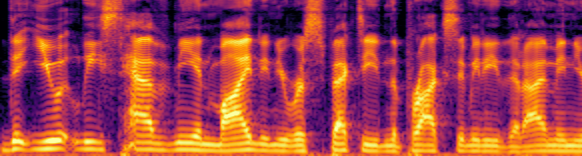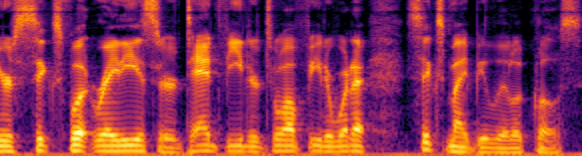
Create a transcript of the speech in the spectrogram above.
that you at least have me in mind and you're respecting the proximity that I'm in your six foot radius or 10 feet or 12 feet or whatever. Six might be a little close.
